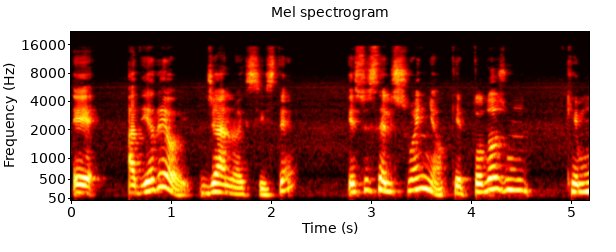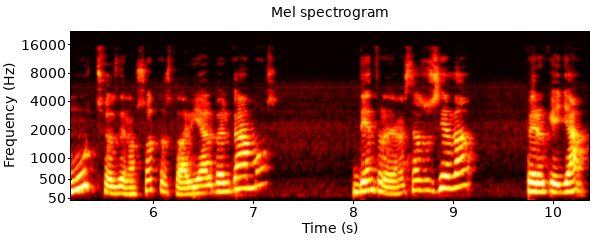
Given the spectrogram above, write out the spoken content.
eh, a día de hoy ya no existe, eso es el sueño que todos, que muchos de nosotros todavía albergamos dentro de nuestra sociedad, pero que ya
